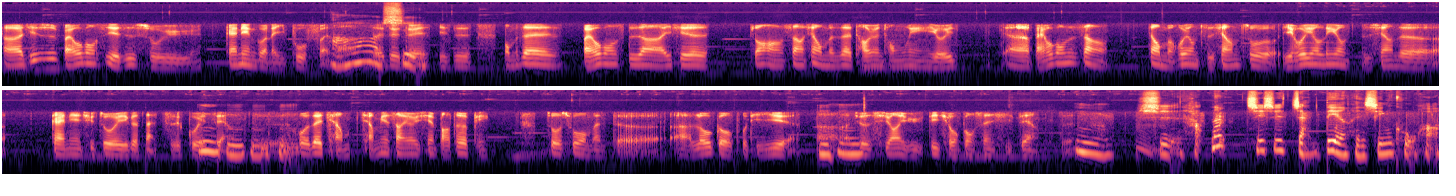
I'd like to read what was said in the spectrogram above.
呃，其实百货公司也是属于概念馆的一部分啊。哦，对对对，其实我们在百货公司啊，一些装潢上，像我们在桃园统领有一呃百货公司上但我们会用纸箱做，也会用利用纸箱的概念去做一个展示柜这样子，嗯嗯。嗯、或者在墙墙面上用一些保特瓶做出我们的呃 logo 菩提叶，呃，嗯、就是希望与地球共生息这样。子。嗯。是好，那其实展店很辛苦哈。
